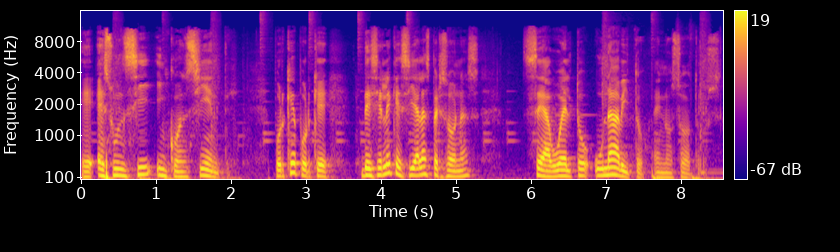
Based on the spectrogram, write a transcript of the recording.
eh, es un sí inconsciente. ¿Por qué? Porque decirle que sí a las personas se ha vuelto un hábito en nosotros.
